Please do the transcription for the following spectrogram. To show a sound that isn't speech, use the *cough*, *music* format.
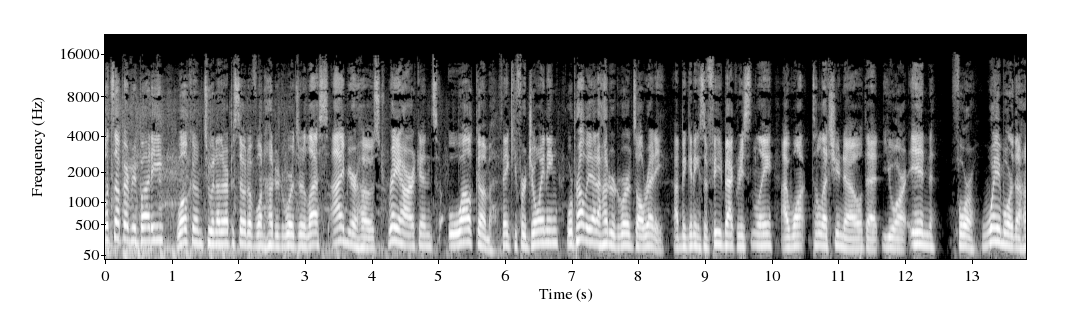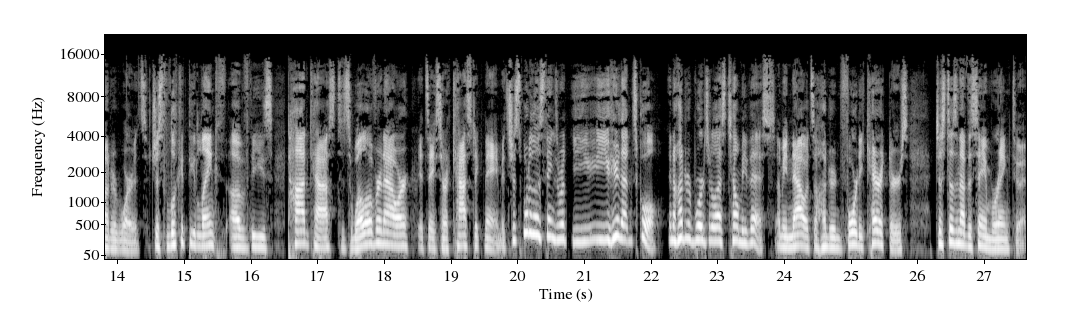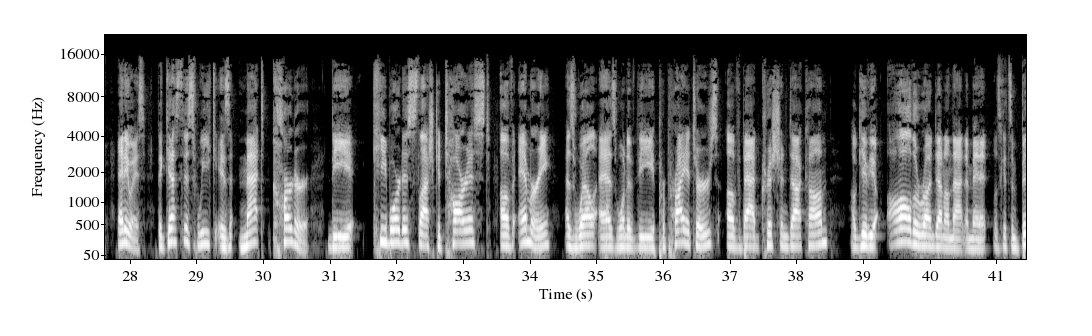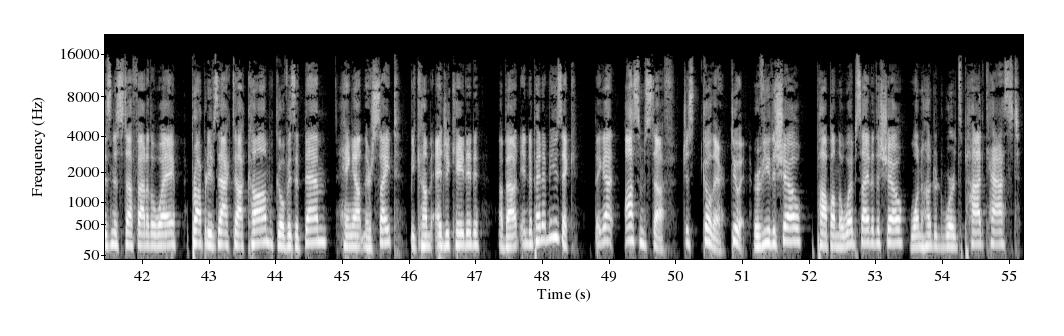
What's up, everybody? Welcome to another episode of 100 Words or Less. I'm your host, Ray Harkins. Welcome. Thank you for joining. We're probably at 100 words already. I've been getting some feedback recently. I want to let you know that you are in for way more than 100 words. Just look at the length of these podcasts. It's well over an hour. It's a sarcastic name. It's just one of those things where you, you hear that in school. In 100 words or less, tell me this. I mean, now it's 140 characters just doesn't have the same ring to it. Anyways, the guest this week is Matt Carter, the keyboardist slash guitarist of Emery, as well as one of the proprietors of badchristian.com. I'll give you all the rundown on that in a minute. Let's get some business stuff out of the way. Propertyofzack.com. Go visit them, hang out in their site, become educated about independent music. They got awesome stuff. Just go there, do it. Review the show, pop on the website of the show, 100 Words Podcast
